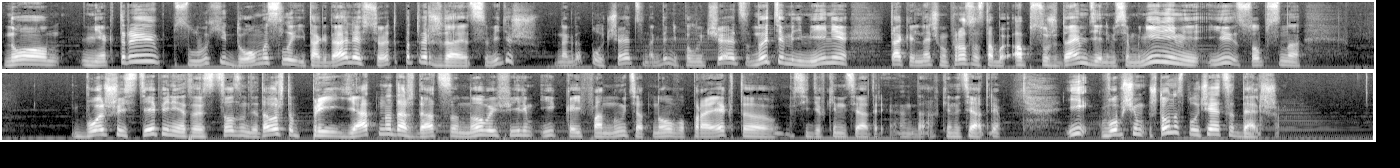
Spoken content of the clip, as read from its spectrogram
но некоторые слухи, домыслы и так далее, все это подтверждается. Видишь, иногда получается, иногда не получается. Но тем не менее, так или иначе, мы просто с тобой обсуждаем, делимся мнениями и, собственно, в большей степени это создано для того, чтобы приятно дождаться новый фильм и кайфануть от нового проекта, сидя в кинотеатре. Да, в кинотеатре. И, в общем, что у нас получается дальше?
